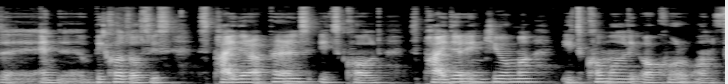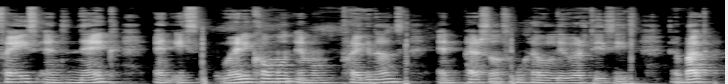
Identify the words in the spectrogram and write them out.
the, and uh, because of this spider appearance, it's called spider angioma. It commonly occur on face and neck, and it's very common among pregnant and persons who have liver disease. but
